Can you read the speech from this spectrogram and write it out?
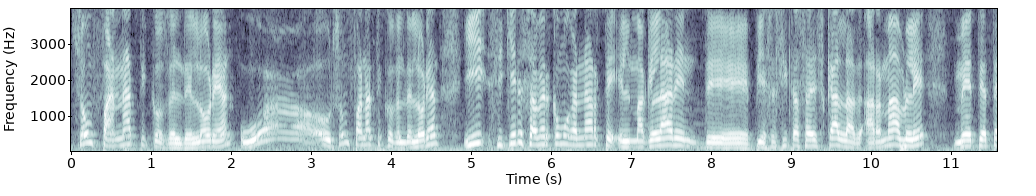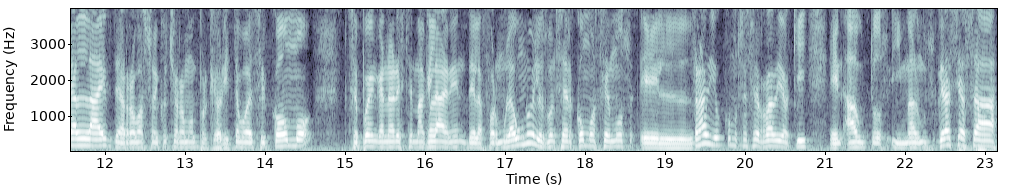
¿son fanáticos del DeLorean? ¡Wow! Son fanáticos del DeLorean. Y si quieres saber cómo ganarte el McLaren de piececitas a escala armable, métete al live de arroba soy Coche Ramón porque ahorita voy a decir cómo se pueden ganar este McLaren de la Fórmula 1 y les voy a enseñar cómo hacemos el radio, cómo se hace radio aquí en Autos y más. Gracias a...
